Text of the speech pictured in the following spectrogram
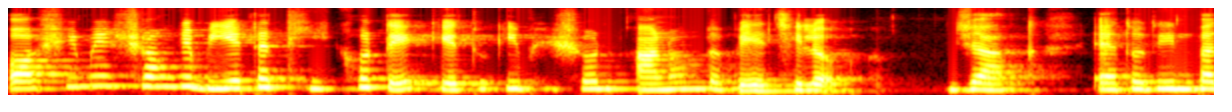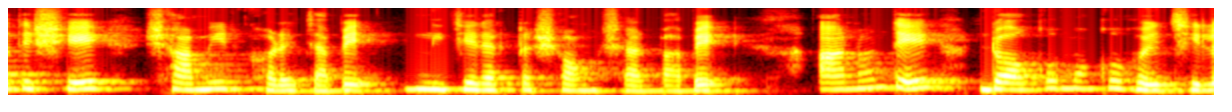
অসীমের সঙ্গে বিয়েটা ঠিক হতে কেতুকি ভীষণ আনন্দ পেয়েছিল। যাক, এতদিন বাদে সে স্বামীর ঘরে যাবে, নিজের একটা সংসার পাবে। আনন্দে ডগমগ হয়েছিল।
